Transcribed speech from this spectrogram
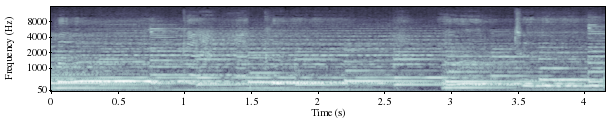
Mampukah aku untuk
